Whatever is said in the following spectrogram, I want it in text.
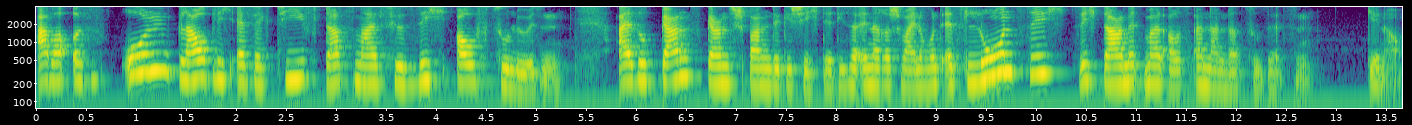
Aber es ist unglaublich effektiv, das mal für sich aufzulösen. Also ganz, ganz spannende Geschichte, dieser innere Schweinehund. Es lohnt sich, sich damit mal auseinanderzusetzen. Genau.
